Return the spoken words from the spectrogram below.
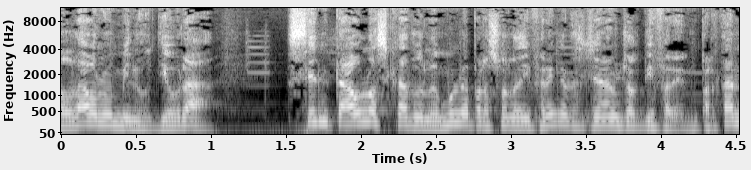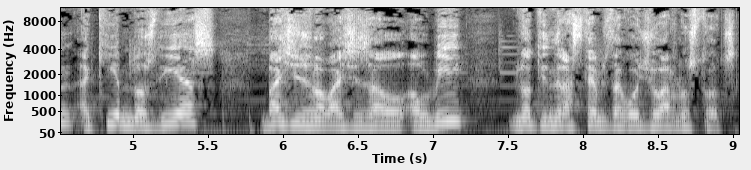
el DAU en un minut. Hi haurà 100 taules, cada una amb una persona diferent que t'ensenyarà un joc diferent. Per tant, aquí en dos dies, vagis o no vagis al, al vi, no tindràs temps de jugar-los tots.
